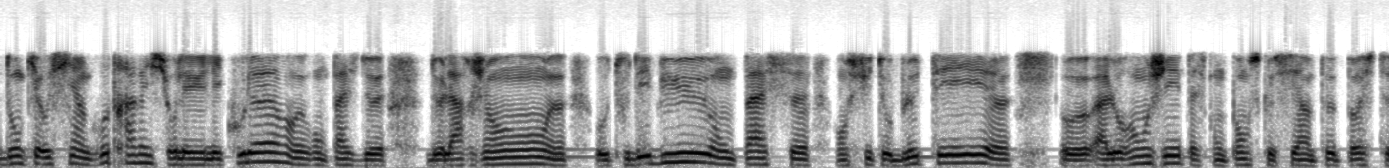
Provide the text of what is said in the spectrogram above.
donc il y a aussi un gros travail sur les, les couleurs. On passe de de l'argent au tout début, on passe ensuite au bleuté, à l'orangé, parce qu'on pense que c'est un peu post,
